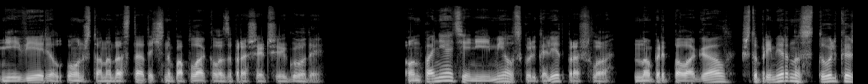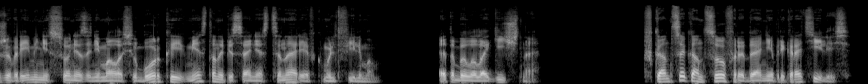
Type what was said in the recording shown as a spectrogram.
Не верил он, что она достаточно поплакала за прошедшие годы. Он понятия не имел, сколько лет прошло, но предполагал, что примерно столько же времени Соня занималась уборкой вместо написания сценариев к мультфильмам. Это было логично. В конце концов, рыдания прекратились,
